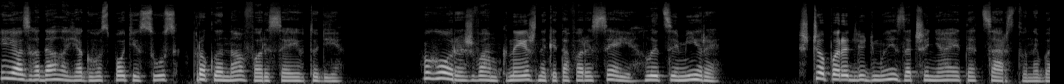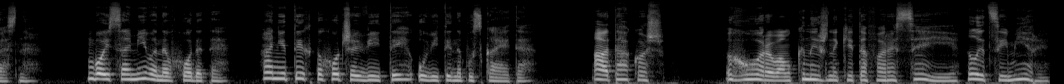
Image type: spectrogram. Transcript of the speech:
Я згадала, як Господь Ісус проклинав фарисеїв тоді. Горе ж вам, книжники та фарисеї, лицеміри, що перед людьми зачиняєте Царство Небесне. Бо й самі ви не входите, ані тих, хто хоче ввійти, увійти не пускаєте. А також горе вам, книжники та фарисеї, лицеміри,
